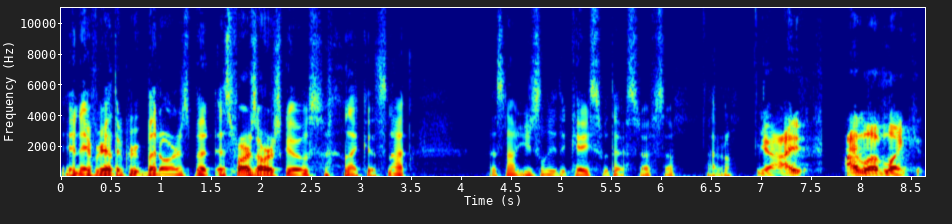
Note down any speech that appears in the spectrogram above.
in every other group but ours. But as far as ours goes like it's not that's not usually the case with that stuff so i don't know Yeah, I I love like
